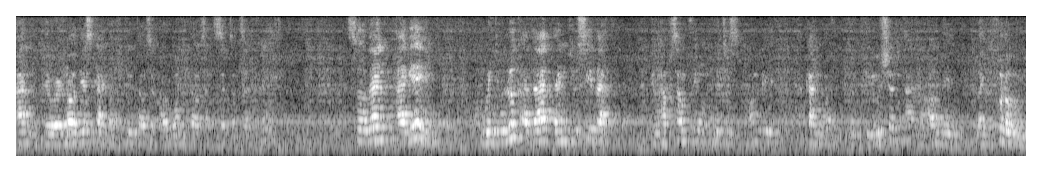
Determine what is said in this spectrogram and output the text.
And there were no this kind of 2000 or 1000 such and such things. So then again, when you look at that, then you see that you have something which is only kind of illusion and only like following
